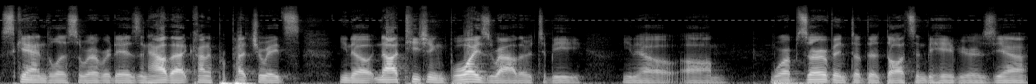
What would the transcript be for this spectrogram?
scandalous or whatever it is and how that kind of perpetuates you know not teaching boys rather to be you know um, more observant of their thoughts and behaviors yeah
